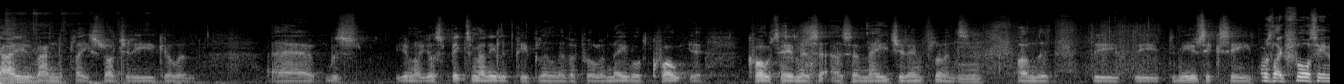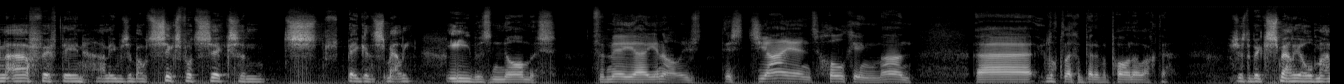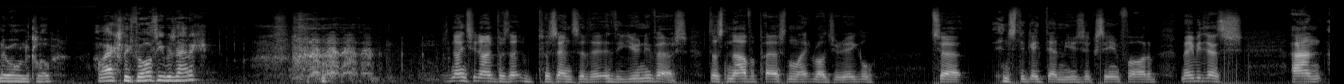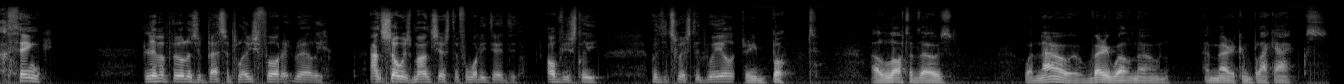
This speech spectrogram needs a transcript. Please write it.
the guy who ran the place, Roger Eagle, and uh, was, you know, you'll speak to many people in Liverpool and they will quote you, quote him as a, as a major influence mm. on the, the, the, the music scene. I was like 14 and a half, 15, and he was about six foot six and big and smelly. He was enormous. For me, uh, you know, he was this giant, hulking man. Uh, he looked like a bit of a porno actor. He was just a big, smelly old man who owned the club. And I actually thought he was Eric. 99% of the, of the universe doesn't have a person like Roger Eagle to instigate their music scene for them. Maybe that's... And I think Liverpool is a better place for it, really. And so is Manchester for what he did, obviously, with the Twisted Wheel. He booked a lot of those, what now are very well-known American black acts.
